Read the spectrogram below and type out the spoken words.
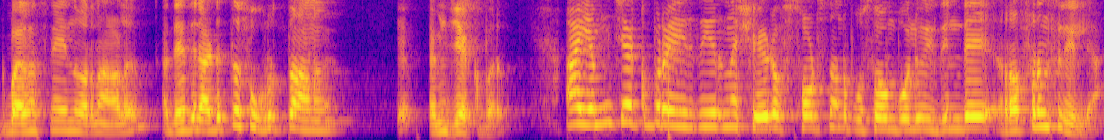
ഇക്ബാൽ ഹസ്നെ എന്ന് പറഞ്ഞ ആൾ അദ്ദേഹത്തിന്റെ അടുത്ത സുഹൃത്താണ് എം ജെ അക്ബർ. ആ എം ജെ അക്ബർ എഴുതിയിരുന്ന ഷെയ്ഡ് ഓഫ് സോട്ട്സ് എന്ന പുസ്തകം പോലും ഇതിന്റെ റെഫറൻസിലില്ല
